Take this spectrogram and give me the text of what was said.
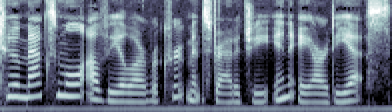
to a maximal alveolar recruitment strategy in ARDS.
